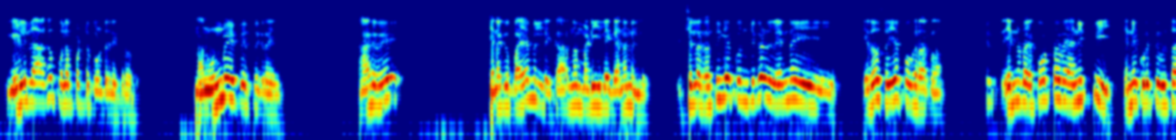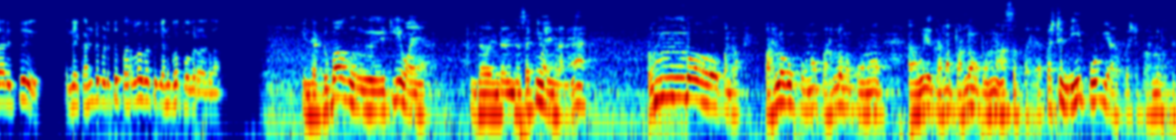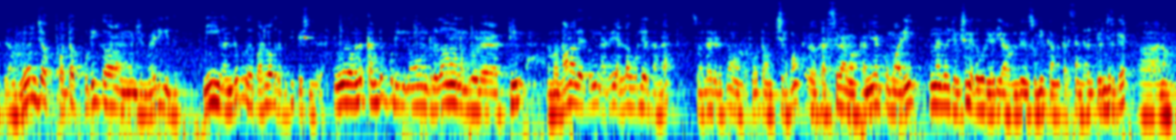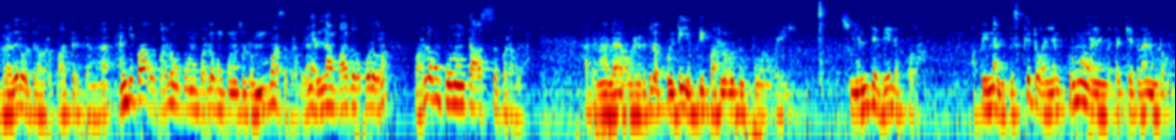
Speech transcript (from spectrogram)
எளிதாக புலப்பட்டு கொண்டிருக்கிறது. நான் உண்மையை பேசுகிறேன். ஆகவே எனக்கு பயமில்லை காரணம் மடியிலே கனமில்லை. சில ரசிக குஞ்சுகள் என்னை ஏதோ செய்ய போகிறார்களாம். என்னுடைய போட்டோவை அனுப்பி என்னை குறித்து விசாரித்து என்னை கண்டுபிடித்து பரலோகத்துக்கு அனுப்ப போகிறார்களாம். இந்த டுபாக் ஒரு இட்லி வாங்க இந்த இந்த இந்த சட்னி வாங்கிக்கிறானே ரொம்ப பண்ணுறான் பரலோகம் போகணும் பரலோகம் போகணும் அஹ் பரலோகம் போகணும்னு ஆசைப்படுற. ஃபஸ்ட்டு நீ போவியா? ஃபஸ்ட்டு பரலோகத்துக்கு. மூஞ்ச பார்த்தா குடிக்காரன் மூஞ்சி மாரி இது நீ வந்து பரலோகத்தை பற்றி பேசினுக்கிற. இவரை வந்து கண்டுபிடிக்கணுன்றதான் நம்மளோட டீம் நம்ம கானாவில் இருக்கிறவங்க நிறைய எல்லா ஊர்லேயும் இருக்காங்க. ஸோ எல்லா இடத்துலையும் அவங்களோட ஃபோட்டோ அமைச்சிருக்கோம் கடைசியில் அவன் கன்னியாகுமரி திருநங்கல் ஜங்ஷன் ஏதோ ஒரு ஏரியா வந்து சொல்லியிருக்காங்க. கடைசி அந்த இடம் தெரிஞ்சிருக்கு. நம்ம பிரதர் ஒருத்தர் அவரை பார்த்துருக்காங்க. கண்டிப்பாக அவர் பரலோகம் போகணும் பரலோகம் போகணும்னு சொல்லி ரொம்ப ஆசைப்படுறாங்க ஏன்னா எல்லாம் பார்க்க போதவரும் பரலோகம் போகணுன்ட்டு ஆசைப்படுறாங்க அதனால் அவர் இடத்துல போயிட்டு எப்படி பரலோகத்துக்கு போகணும் வழி? ஸோ எந்த வேலை போகலாம் அப்படின்னு அந்த பிஸ்கட் வாங்க குருமா வாங்கிட்ட கேட்கலான்னு வரும்.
